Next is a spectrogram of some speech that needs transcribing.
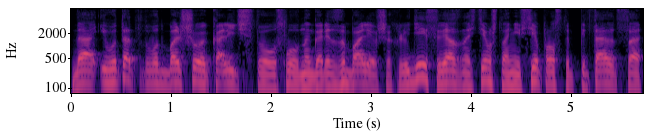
да, и вот это вот большое количество, условно говоря, заболевших людей связано с тем, что они все просто питаются,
